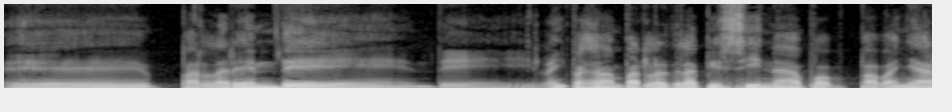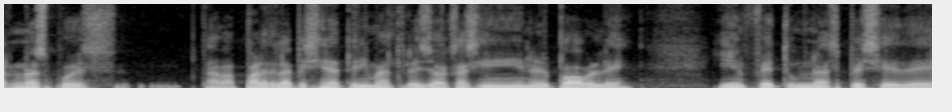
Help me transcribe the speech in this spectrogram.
eh, parlarem de... de L'any passat vam parlar de la piscina, per, per banyar-nos, pues, a part de la piscina tenim altres jocs així en el poble i hem fet una espècie de,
